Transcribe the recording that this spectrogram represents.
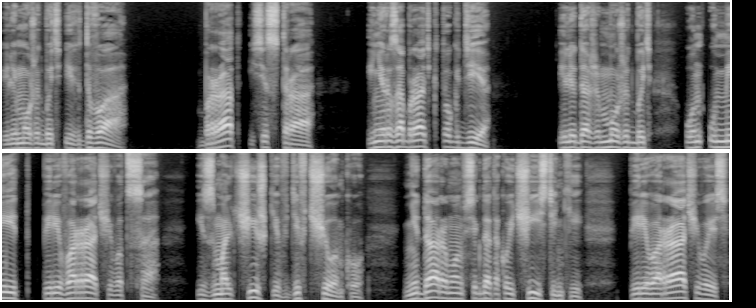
Или, может быть, их два — брат и сестра, и не разобрать, кто где. Или даже, может быть, он умеет переворачиваться из мальчишки в девчонку. Недаром он всегда такой чистенький, переворачиваясь,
